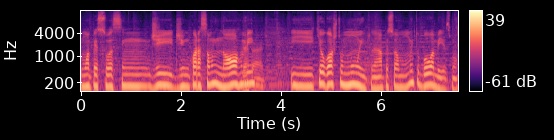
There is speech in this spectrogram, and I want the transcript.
uma pessoa assim de, de um coração enorme. Verdade. E que eu gosto muito, né? Uma pessoa muito boa mesmo.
